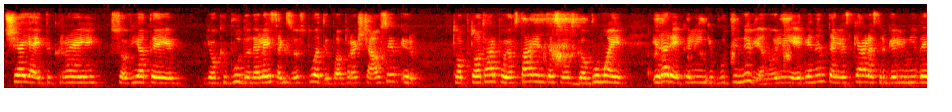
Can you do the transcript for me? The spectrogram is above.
čia jai tikrai sovietai jokių būdų neleis egzistuoti paprasčiausiai ir tuo, tuo tarpu jos talentas, jos gabumai yra reikalingi būtini vienuolijai. Vienintelis kelias ir galimybė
